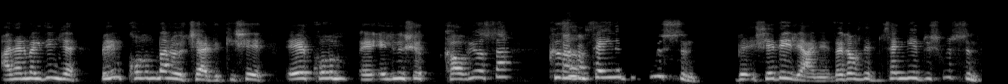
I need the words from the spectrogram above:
Anneanneme gidince benim kolumdan ölçerdi ki şey eğer kolum e, elini şu kavruyorsa kızım sen yine düşmüşsün. Ve şey değil yani. Zaten sen niye düşmüşsün?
